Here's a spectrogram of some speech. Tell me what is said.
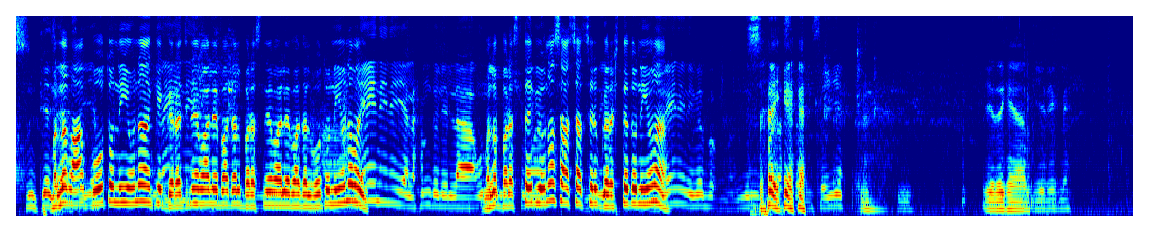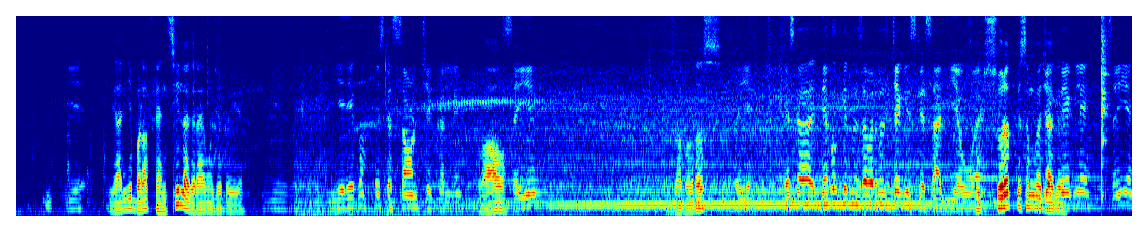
सुनते मतलब आप वो तो नहीं हो ना कि गरजने वाले बादल बरसने वाले बादल वो तो नहीं हो ना भाई? नहीं नहीं नहीं अल्हम्दुलिल्लाह मतलब बरसते भी हो ना साथ साथ सिर्फ़ गरजते तो नहीं हो ना? नहीं नहीं नहीं, सही है। सही है। ये देखें यार ये देख लें। ये यार ये बड़ा फैंसी लग रहा है मुझे तो ये। ये ये देखो इसका साउंड चेक कर लें। वाह सही है? ज़बरदस्त। सही है। इसका देखो कितना ज़बरदस्त जग इसके साथ दिया हुआ है। खूबसूरत किस्म का जग देख ले सही है।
